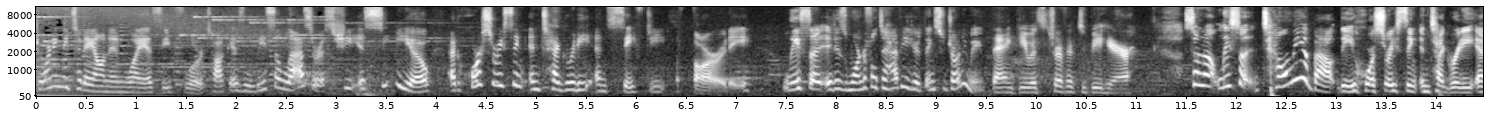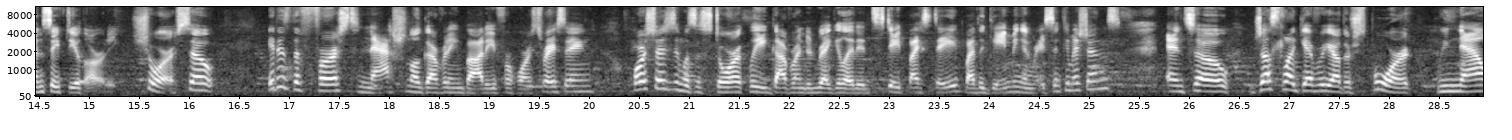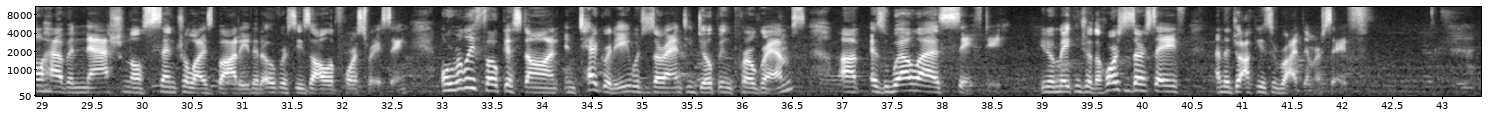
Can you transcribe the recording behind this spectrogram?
Joining me today on NYSE Floor Talk is Lisa Lazarus. She is CEO at Horse Racing Integrity and Safety Authority. Lisa, it is wonderful to have you here. Thanks for joining me. Thank you. It's terrific to be here. So now, Lisa, tell me about the Horse Racing Integrity and Safety Authority. Sure. So it is the first national governing body for horse racing. Horse racing was historically governed and regulated state by state by the gaming and racing commissions. And so, just like every other sport, we now have a national centralized body that oversees all of horse racing. We're really focused on integrity, which is our anti doping programs, um, as well as safety. You know, making sure the horses are safe and the jockeys who ride them are safe.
